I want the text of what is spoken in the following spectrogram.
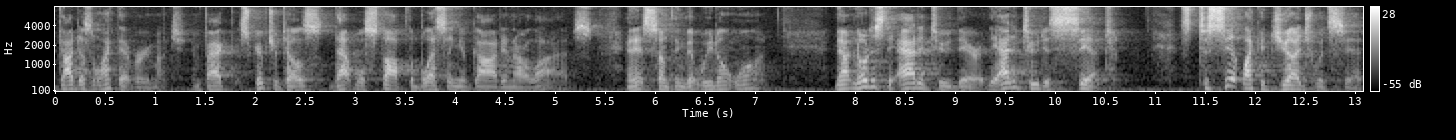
God doesn't like that very much. In fact, Scripture tells that will stop the blessing of God in our lives. And it's something that we don't want. Now, notice the attitude there. The attitude is sit. It's to sit like a judge would sit.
